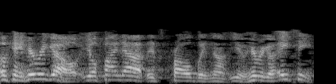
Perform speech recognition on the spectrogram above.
Okay, here we go. You'll find out it's probably not you. Here we go. 18.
